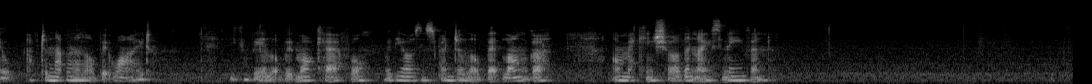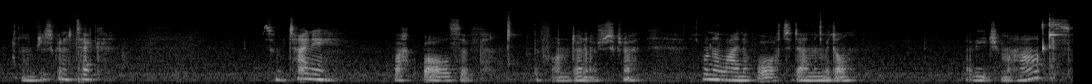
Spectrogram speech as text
Oh, I've done that one a little bit wide. You can be a little bit more careful with yours and spend a little bit longer on making sure they're nice and even. I'm just going to take some tiny black balls of the fondant. I'm just going to run a line of water down the middle of each of my hearts.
